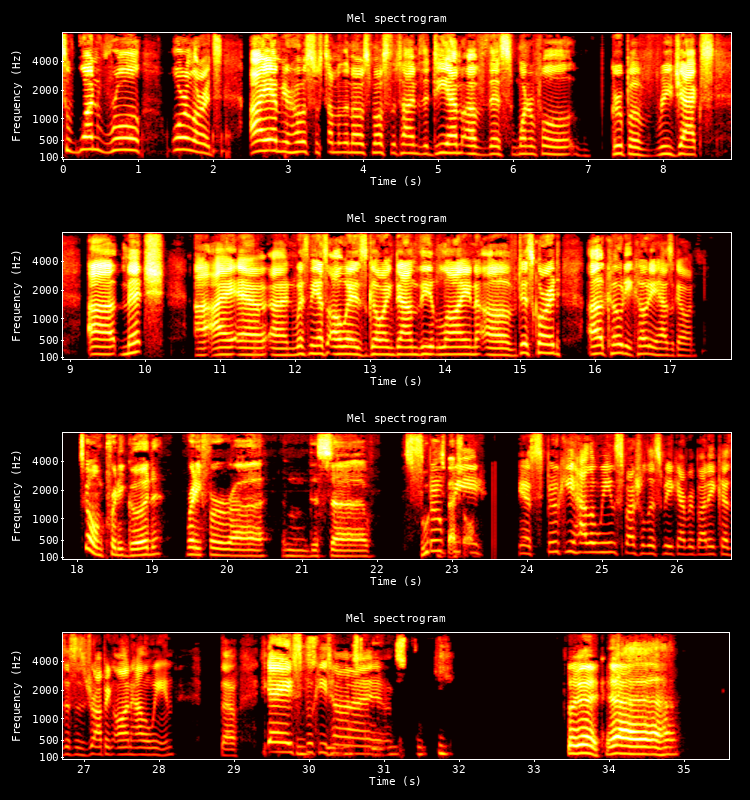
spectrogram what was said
to One Roll, Warlords. I am your host with some of the most, most of the time, the DM of this wonderful group of rejects, uh, Mitch. Uh, I am, and with me, as always, going down the line of Discord, uh, Cody. Cody, how's it going? It's going pretty good. Ready for uh, this uh, spooky, special. Yeah, spooky Halloween special this week, everybody, because this is dropping on Halloween. So, yay, spooky time! Spooky. Okay, yeah.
